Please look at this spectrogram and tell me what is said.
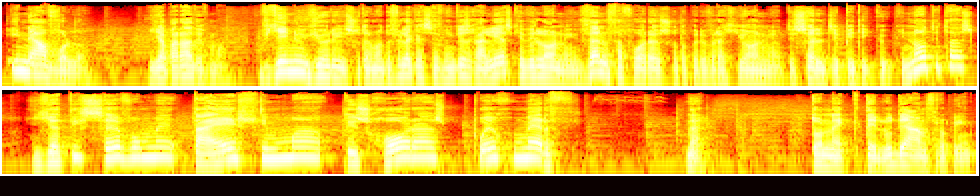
είναι άβολο. Για παράδειγμα, βγαίνει ο Γιωρή, ο τερματοφύλακας της Εθνικής Γαλλίας και δηλώνει: Δεν θα φορέσω το περιβραχιόνιο της LGBTQ κοινότητας γιατί σέβομαι τα έθιμα της χώρας που έχουμε έρθει. Ναι. Το να εκτελούνται άνθρωποι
